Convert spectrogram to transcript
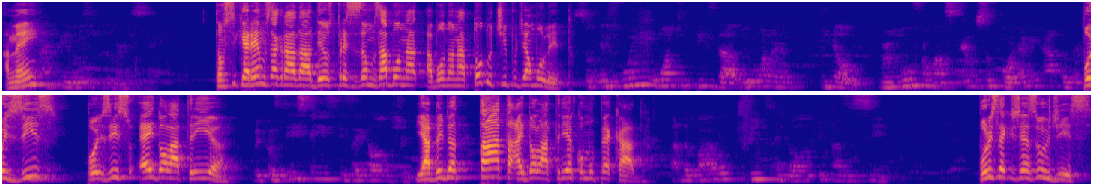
Amém? Então, se queremos agradar a Deus, precisamos abona- abandonar todo tipo de amuleto. Pois isso, pois isso é idolatria. Because these things is idolatry. E a Bíblia trata a idolatria como pecado. Por isso é que Jesus disse,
